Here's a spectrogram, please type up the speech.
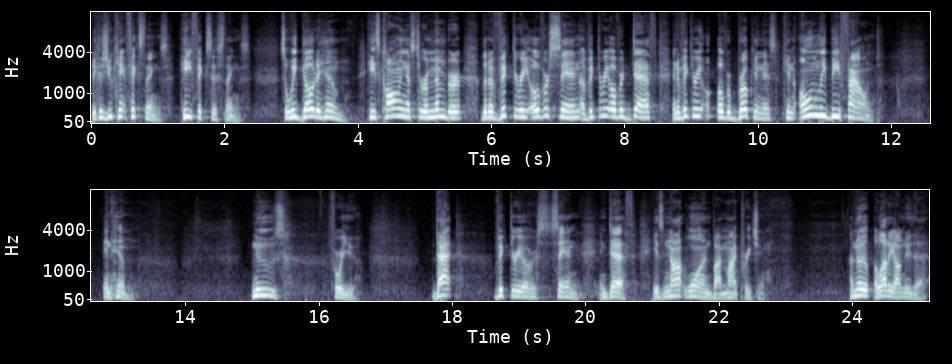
Because you can't fix things, He fixes things. So we go to Him. He's calling us to remember that a victory over sin, a victory over death, and a victory over brokenness can only be found in Him. News for you that victory over sin and death is not won by my preaching. I know a lot of y'all knew that.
